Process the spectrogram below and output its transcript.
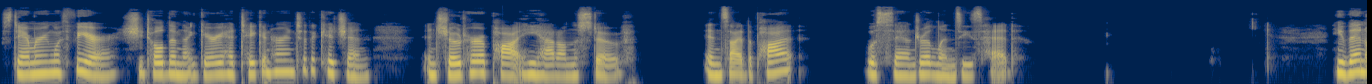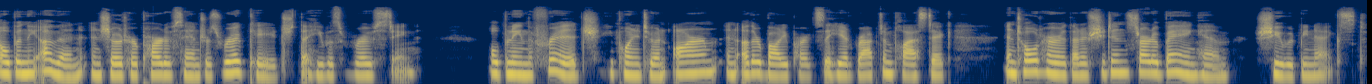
Stammering with fear, she told them that Gary had taken her into the kitchen and showed her a pot he had on the stove. Inside the pot was Sandra Lindsay's head. He then opened the oven and showed her part of Sandra's rib cage that he was roasting. Opening the fridge, he pointed to an arm and other body parts that he had wrapped in plastic and told her that if she didn't start obeying him, she would be next.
